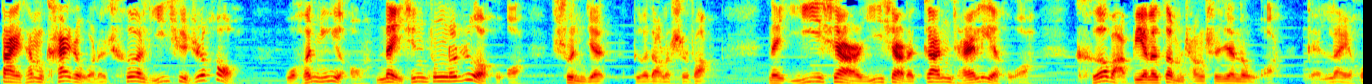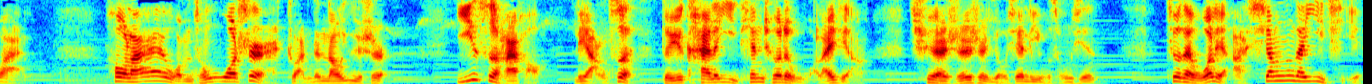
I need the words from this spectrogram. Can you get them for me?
待他们开着我的车离去之后，我和女友内心中的热火瞬间得到了释放。那一下一下的干柴烈火，可把憋了这么长时间的我给累坏了。后来我们从卧室转战到浴室，一次还好，两次对于开了一天车的我来讲，确实是有些力不从心。就在我俩相拥在一起。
